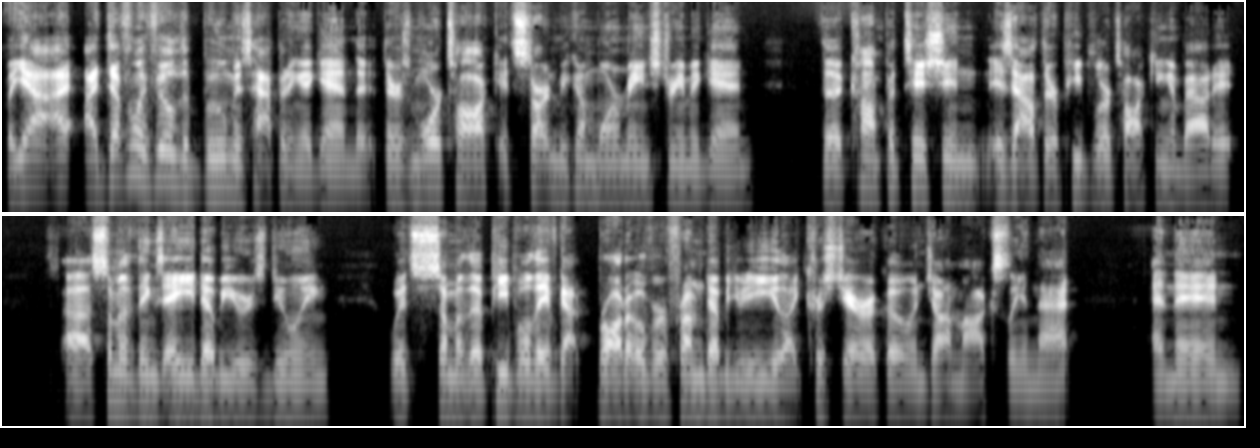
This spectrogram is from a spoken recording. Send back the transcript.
But yeah, I, I definitely feel the boom is happening again. There's more talk. It's starting to become more mainstream again. The competition is out there. People are talking about it. Uh, some of the things AEW is doing with some of the people they've got brought over from WWE, like Chris Jericho and Jon Moxley, and that. And then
